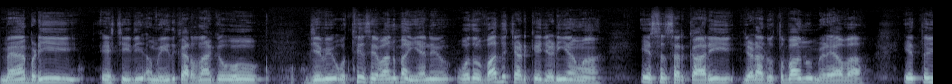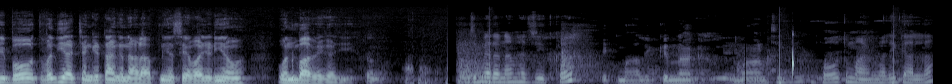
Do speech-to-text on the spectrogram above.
ਮੈਂ ਬੜੀ ਇਸ ਚੀਜ਼ ਦੀ ਉਮੀਦ ਕਰਦਾ ਕਿ ਉਹ ਜਿਵੇਂ ਉੱਥੇ ਸੇਵਾ ਨਿਭਾਈਆਂ ਨੇ, ਉਦੋਂ ਵੱਧ ਚੜ ਕੇ ਜੜੀਆਂ ਵਾ, ਇਸ ਸਰਕਾਰੀ ਜਿਹੜਾ ਰੁਤਬਾ ਉਹਨੂੰ ਮਿਲਿਆ ਵਾ, ਇਹ ਤੋਂ ਵੀ ਬਹੁਤ ਵਧੀਆ ਚੰਗੇ ਢੰਗ ਨਾਲ ਆਪਣੀਆਂ ਸੇਵਾ ਜਿਹੜੀਆਂ ਵਾ ਉਹ ਨਿਭਾਵੇਗਾ ਜੀ। ਜੀ, ਮੇਰਾ ਨਾਮ ਹਰਜੀਤ ਕੌਰ। ਇੱਕ ਮਾਂ ਲਈ ਕਿੰਨਾ ਕੁ ਮਾਣ। ਜੀ ਬਹੁਤ ਮਾਣ ਵਾਲੀ ਗੱਲ ਆ।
